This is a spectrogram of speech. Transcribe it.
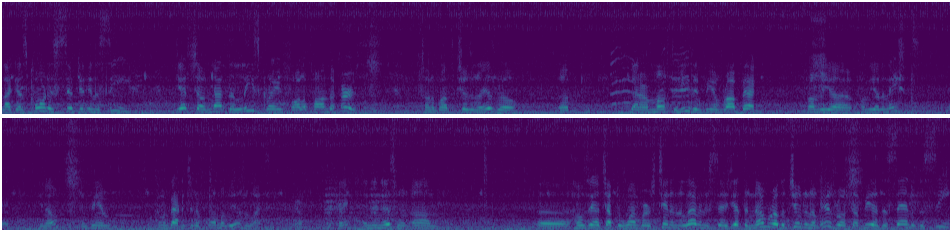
like as corn is sifted in a sieve. Yet shall not the least grain fall upon the earth talking about the children of Israel uh, that are amongst the heathen being brought back from the uh, from the other nations. You know, and being coming back into the form of the Israelites. Okay, and then this one, um, uh, Hosea chapter one, verse ten and eleven, it says, "Yet the number of the children of Israel shall be as the sand of the sea,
